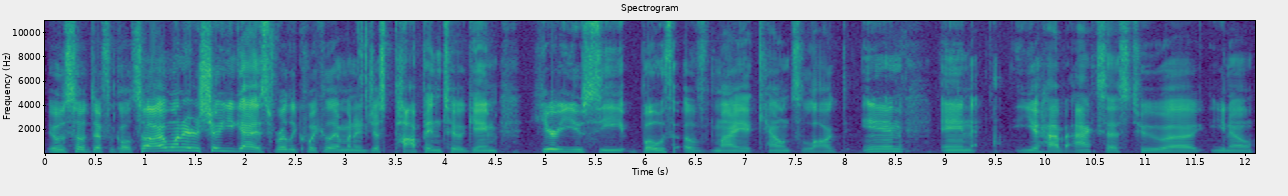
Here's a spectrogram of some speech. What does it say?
it was so difficult. So I wanted to show you guys really quickly. I'm going to just pop into a game. Here you see both of my accounts logged in and you have access to, uh, you know,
